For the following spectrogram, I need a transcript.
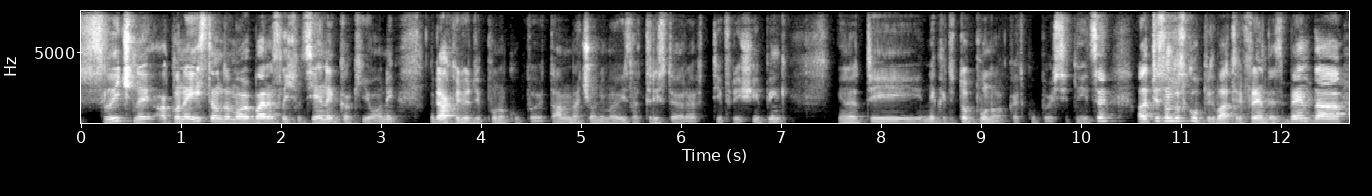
slične, ako ne iste, onda moraju barem slične cijene kak i oni. Jer jako ljudi puno kupuju tamo, znači oni imaju iznad 300 eura ti free shipping. I onda ti, nekad je to puno kad kupuješ sitnice, ali ti se onda skupi dva, tri frenda iz benda,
